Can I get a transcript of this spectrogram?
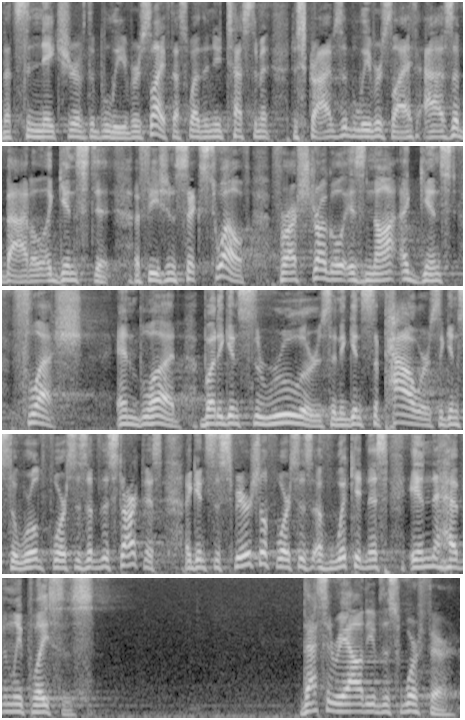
That's the nature of the believer's life. That's why the New Testament describes the believer's life as a battle against it. Ephesians 6:12, for our struggle is not against flesh and blood, but against the rulers and against the powers, against the world forces of this darkness, against the spiritual forces of wickedness in the heavenly places. That's the reality of this warfare.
